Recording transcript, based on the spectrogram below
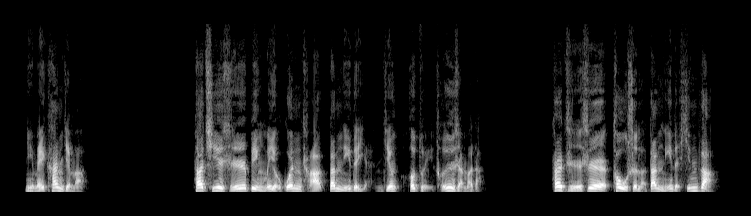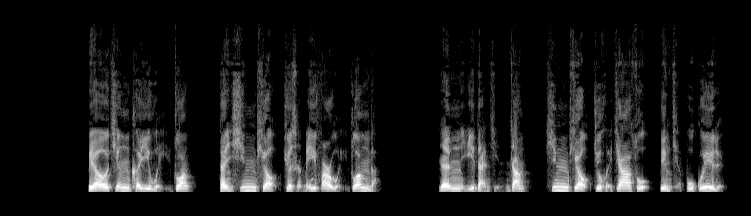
你没看见吗？他其实并没有观察丹尼的眼睛和嘴唇什么的，他只是透视了丹尼的心脏。表情可以伪装，但心跳却是没法伪装的。人一旦紧张，心跳就会加速，并且不规律。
